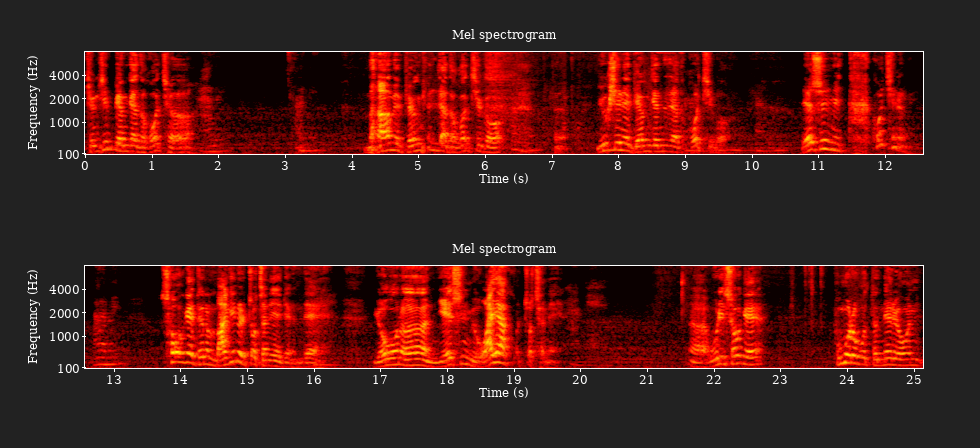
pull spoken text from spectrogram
정신병자도 고쳐 아멘. 아멘. 마음의 병든 자도 고치고 어, 육신의 병든 자도 고치고 예수님이 다 고치는 거예요. 아멘. 속에 드는 마귀를 쫓아내야 되는데 요거는 예수님이 와야 쫓아내 어, 우리 속에 부모로부터 내려온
